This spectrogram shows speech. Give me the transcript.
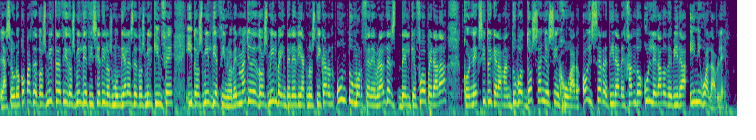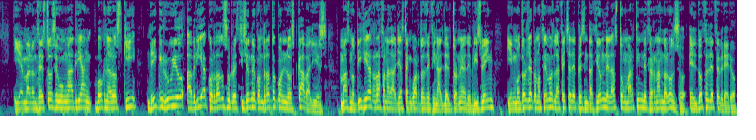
las Eurocopas de 2013 y 2017 y los Mundiales de 2015 y 2019. En mayo de 2020 le diagnosticaron un tumor cerebral del que fue operada con éxito y que la mantuvo dos años sin jugar. Hoy se retira dejando un legado de vida inigualable. Y en baloncesto, según Adrian Bognarowski, Ricky Rubio habría acordado su rescisión de contrato con los Cavaliers. Más noticias, Rafa Nadal ya está en cuartos de final del torneo de Brisbane y en motor ya conocemos la fecha de presentación del Aston Martin de Fernando Alonso, el 12 de febrero.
